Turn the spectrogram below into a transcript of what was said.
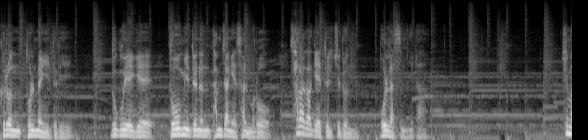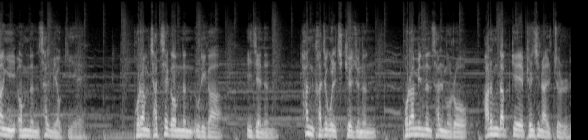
그런 돌멩이들이 누구에게 도움이 되는 담장의 삶으로 살아가게 될 줄은 몰랐습니다. 희망이 없는 삶이었기에 보람 자체가 없는 우리가 이제는 한 가족을 지켜주는 보람 있는 삶으로 아름답게 변신할 줄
